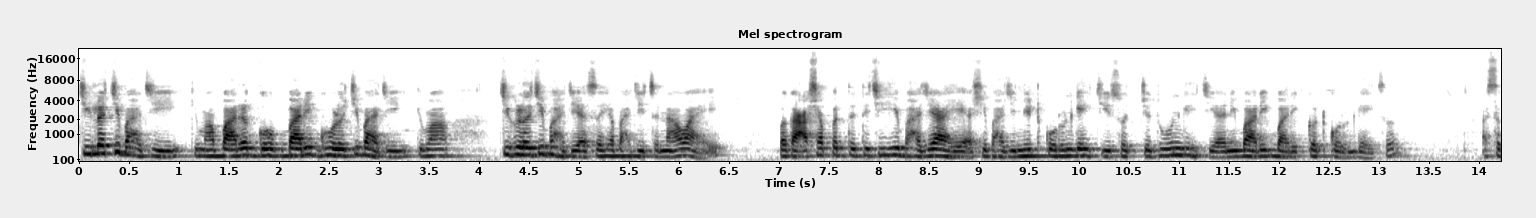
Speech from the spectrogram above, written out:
चिलची भाजी किंवा बारक घो बारीक घोळची भाजी किंवा चिगळची भाजी असं ह्या भाजीचं नाव आहे. बघा अशा पद्धतीची ही भाजी आहे. अशी भाजी नीट करून घ्यायची स्वच्छ धुवून घ्यायची आणि बारीक बारीक कट करून घ्यायचं. असं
